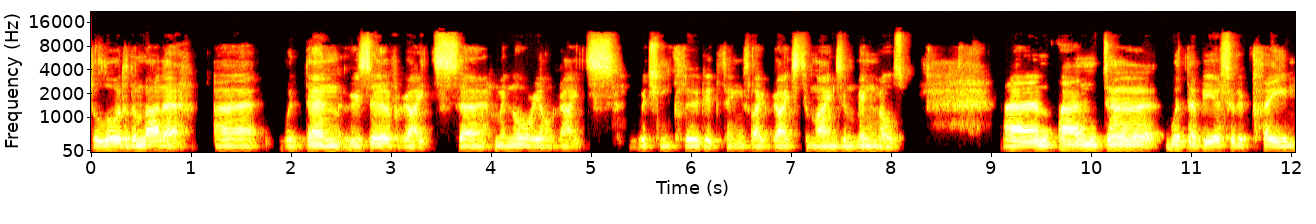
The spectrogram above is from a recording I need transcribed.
the Lord of the Manor uh, would then reserve rights, uh, manorial rights, which included things like rights to mines and minerals. Um, and uh, would there be a sort of claim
